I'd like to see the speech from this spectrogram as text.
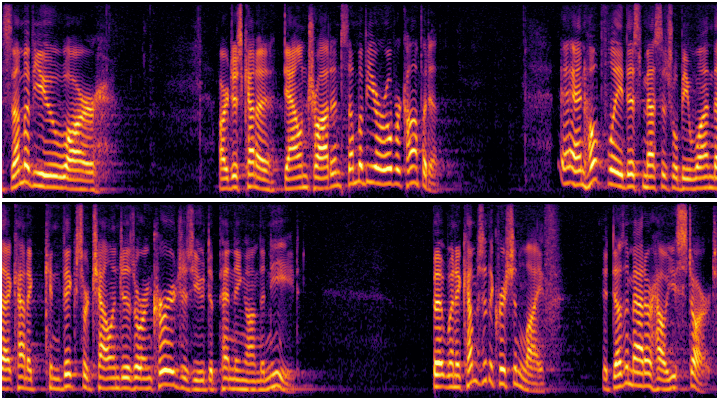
Some of you are, are just kind of downtrodden. Some of you are overconfident. And hopefully, this message will be one that kind of convicts or challenges or encourages you depending on the need. But when it comes to the Christian life, it doesn't matter how you start.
